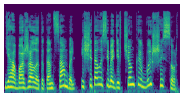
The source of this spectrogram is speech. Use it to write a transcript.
Я обожала этот ансамбль и считала себя девчонкой высший сорт.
